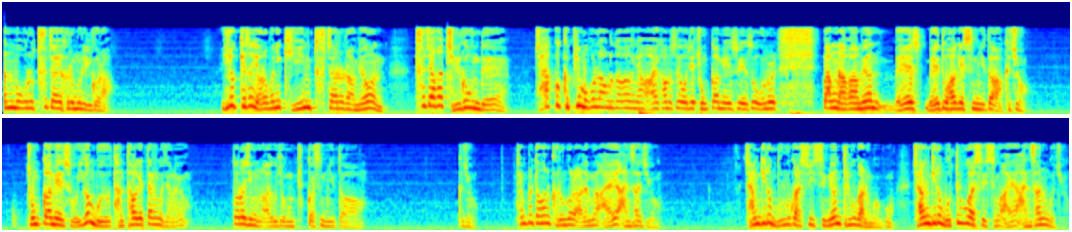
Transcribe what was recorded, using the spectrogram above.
안목으로 투자의 흐름을 읽어라. 이렇게 해서 여러분이 긴 투자를 하면 투자가 즐거운데 자꾸 급히 먹으려고 그러다가 그냥 아이 가면서 어제 종가 매수해서 오늘 빵 나가면 매, 매도하겠습니다. 그죠? 종가 매수 이건 뭐요? 단타하겠다는 거잖아요. 떨어지면 아이고 조금 죽겠습니다. 그죠? 템플턴은 그런 걸안 하면 아예 안 사지요. 장기로 물고 갈 수 있으면 들고 가는 거고 장기로 못 들고 갈 수 있으면 아예 안 사는 거죠.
